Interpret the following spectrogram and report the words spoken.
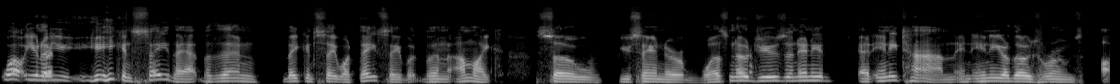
well, you know, you, you, he can say that, but then they can say what they say. But then I'm like, so you saying there was no Jews in any at any time in any of those rooms uh,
